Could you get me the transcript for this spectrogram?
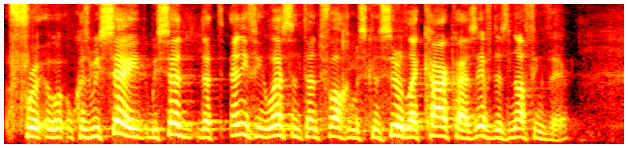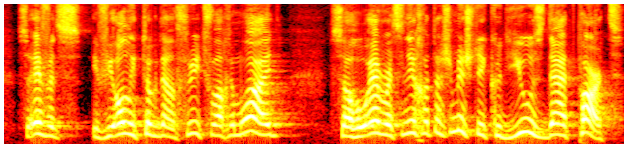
because we say we said that anything less than ten tefachim is considered like karka as if there's nothing there. So if it's if you only took down three tefachim wide, so whoever it's hashmishti could use that part,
